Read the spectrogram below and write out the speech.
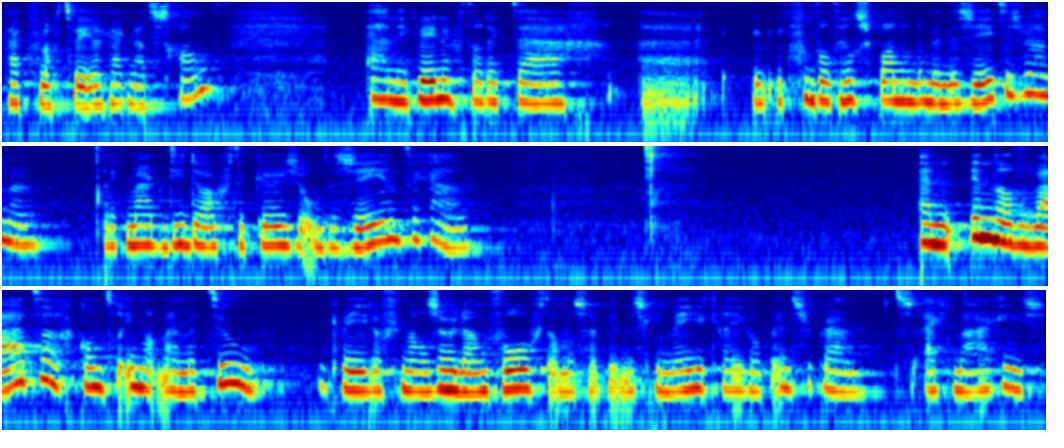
ga ik vanaf twee uur ga ik naar het strand. En ik weet nog dat ik daar, uh, ik, ik, vond dat heel spannend om in de zee te zwemmen. En ik maak die dag de keuze om de zee in te gaan. En in dat water komt er iemand naar me toe. Ik weet niet of je me al zo lang volgt, anders heb je het misschien meegekregen op Instagram. Het is echt magisch.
